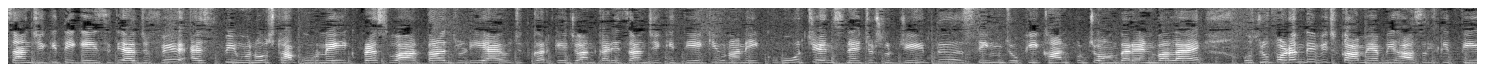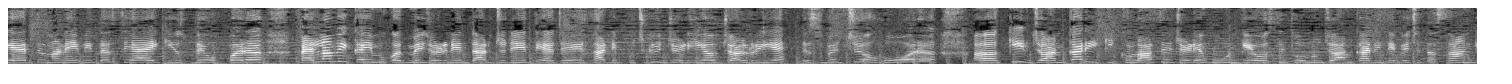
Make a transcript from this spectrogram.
ਸਾਂਝੀ ਕੀਤੀ ਗਈ ਸੀ ਤੇ ਅੱਜ ਫਿਰ ਐਸਪੀ ਮਨੋਜ ਠਾਕੁਰ ਨੇ ਇੱਕ ਪ੍ਰੈਸ ਵਾਰਤਾ ਜਿਹੜੀ ਹੈ ਆਯੋਜਿਤ ਕਰਕੇ ਜਾਣਕਾਰੀ ਸਾਂਝੀ ਕੀਤੀ ਹੈ ਕਿ ਉਹਨਾਂ ਨੇ ਇੱਕ ਹੋਰ ਚੇਨ ਸਨੇਚਰ ਸੁਰਜੀਤ ਸਿੰਘ ਜੋ ਕਿ ਖਾਨਪੁਰ ਚੌਂਕ ਦਾ ਰਹਿਣ ਵਾਲਾ ਹੈ, ਉਸ ਨੂੰ ਫੜਨ ਦੇ ਵਿੱਚ ਕਾਮਯਾਬੀ ਹਾਸਲ ਕੀਤੀ ਹੈ ਤੇ ਉਹਨਾਂ ਨੇ ਇਹ ਵੀ ਦੱਸਿਆ ਹੈ ਕਿ ਉਸ ਦੇ ਉੱਪਰ ਪਹਿਲਾਂ ਵੀ ਕਈ ਮੁਕਦਮੇ ਜਿਹੜੇ ਨੇ ਦਰਜ ਨੇ ਤੇ ਅਜੇ ਸਾਡੀ ਪੁੱਛਗਿੱਛ ਜਿਹੜੀ ਹੈ ਉਹ ਚੱਲ ਰਹੀ ਹੈ। ਇਸ ਵਿੱਚ ਹੋਰ ਕੀ ਜਾਣਕਾਰੀ, ਕੀ ਖੁਲਾਸੇ ਜਿਹੜੇ ਹੋਣਗੇ, ਉਹ ਅਸੀਂ ਤੁਹਾਨੂੰ ਜਾਣਕਾਰੀ ਦੇ ਵਿੱਚ ਦੱਸਾਂਗੇ।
